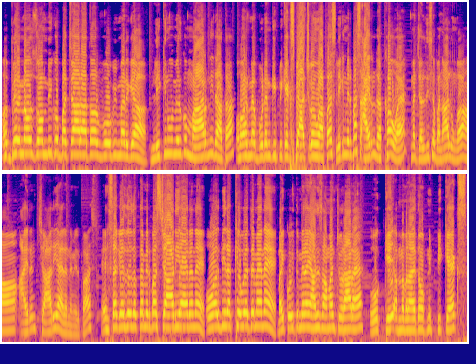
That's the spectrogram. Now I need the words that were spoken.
अबे मैं उस जॉम्बी को बचा रहा था और वो भी मर गया। लेकिन वो मेरे को मार नहीं रहा था और मैं वुडन की पिकेक्स पे आ चुका हूँ वापस। लेकिन मेरे पास आयरन रखा हुआ है। मैं जल्दी से बना लूँगा। हाँ आयरन चार ही आयरन है मेरे पास। ऐसा कैसे हो सकता है मेरे पास चार ही आयरन है? और भी रखे हुए थे मैंने। भाई, कोई तो मेरा यहाँ से सामान चुरा रहा है। ओके अब मैं बना लेता हूँ अपनी पिकेक्स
